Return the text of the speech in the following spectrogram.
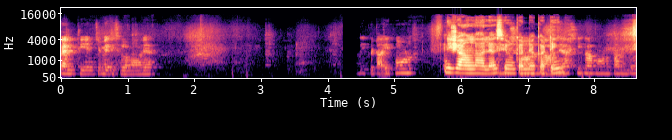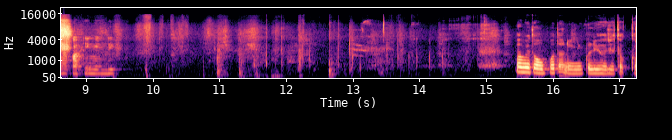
35 ਇੰਚ ਮੇਰੀ ਸਲਵਾਰ ਆ। ਦੀ ਕਟਾਈ ਪਾਉਣ। ਨਿਸ਼ਾਨ ਲਾ ਲਿਆ ਸੀ ਹੁਣ ਕਰਨੇ ਕਟਿੰਗ ਸੀਗਾ ਹੁਣ ਕਰਦੇ ਆ ਕਟਿੰਗ ਇਹਦੀ। ਮੰਮੀ ਤੋਂ ਪਤਾ ਨਹੀਂ ਨਿਕਲੀ ਹਜੇ ਤੱਕ।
